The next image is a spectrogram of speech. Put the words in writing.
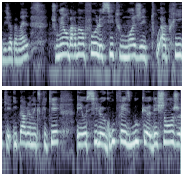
déjà pas mal. Je vous mets en barre d'infos le site où moi j'ai tout appris, qui est hyper bien expliqué, et aussi le groupe Facebook d'échange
